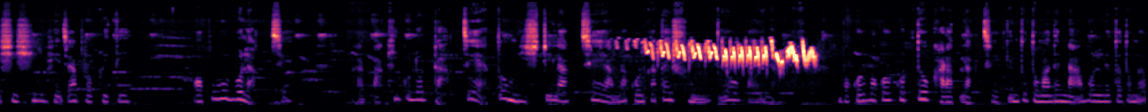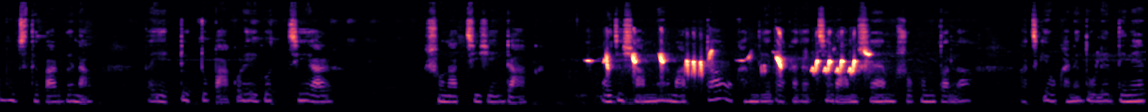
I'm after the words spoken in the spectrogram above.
শিশির ভেজা প্রকৃতি। অপূর্ব লাগছে। আর পাখিগুলোর ডাক যে এত মিষ্টি লাগছে, আমরা কলকাতায় শুনতেও পাই না। বকর বকর করতেও খারাপ লাগছে, কিন্তু তোমাদের না বললে তো তোমরা বুঝতে পারবে না। তাই একটু একটু পা করে এগোচ্ছি আর শোনাচ্ছি সেই ডাক। ওই যে সামনের মাঠটা, ওখান দিয়ে দেখা যাচ্ছে রামশ্যাম শকুন্তলা। আজকে ওখানে দোলের দিনের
